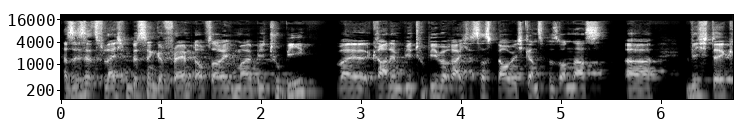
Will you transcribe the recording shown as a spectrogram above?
Das ist jetzt vielleicht ein bisschen geframed auf, sage ich mal, B2B, weil gerade im B2B-Bereich ist das, glaube ich, ganz besonders äh, wichtig.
